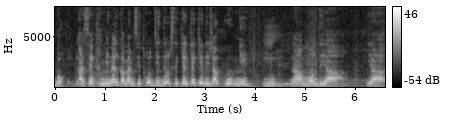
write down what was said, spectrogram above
bon ancien criminel quand même c'est trop dit c'est quelqu'un qui est déjà connu mm. na monde ya ya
